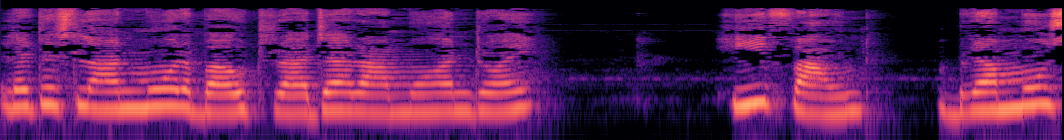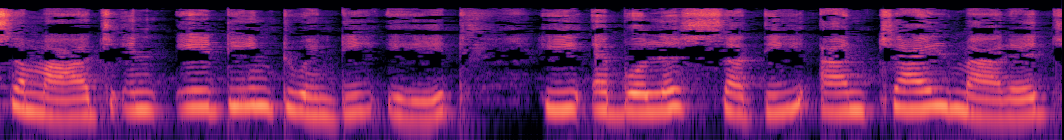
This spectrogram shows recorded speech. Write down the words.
Let us learn more about Raja Ram Mohan Roy. He found Brahmo Samaj in 1828. He abolished sati and child marriage.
